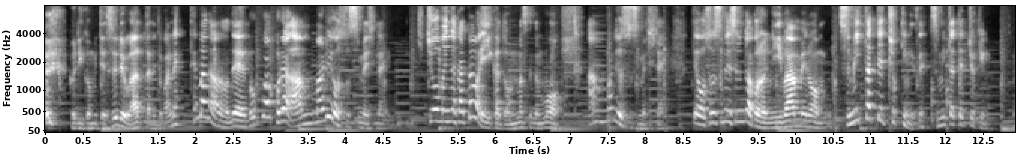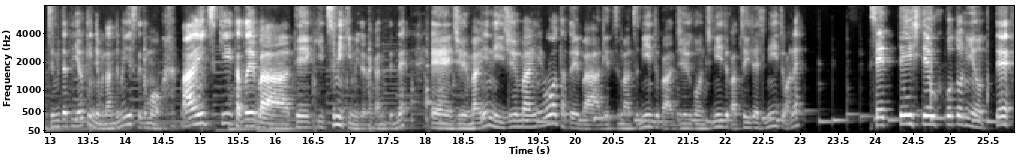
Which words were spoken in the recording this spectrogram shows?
振込手数料があったりとかね、手間なので、僕はこれはあんまりお勧めしない。几帳面な方はいいかと思いますけども、あんまりお勧めしない。で、お勧めするのはこの2番目の積立貯金ですね。積立貯金。積立預金でも何でもいいですけども、毎月、例えば定期積み金みたいな感じでね、えー、10万円、20万円を例えば月末にとか15日にとか1日にとかね、設定しておくことによって、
